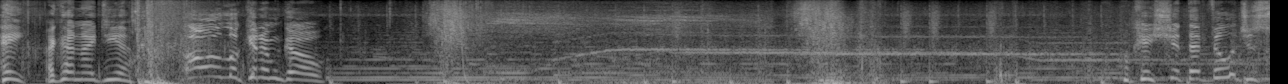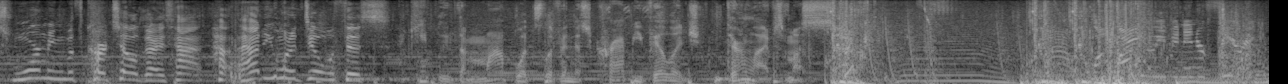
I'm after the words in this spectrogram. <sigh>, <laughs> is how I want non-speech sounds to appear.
Hey, I got an idea. Oh, look at him go. Okay, shit, that village is swarming with cartel guys. How, how, how do you want to deal with this? I can't believe the moplets live in this crappy village. Their lives must suck. Why, why are you even interfering?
